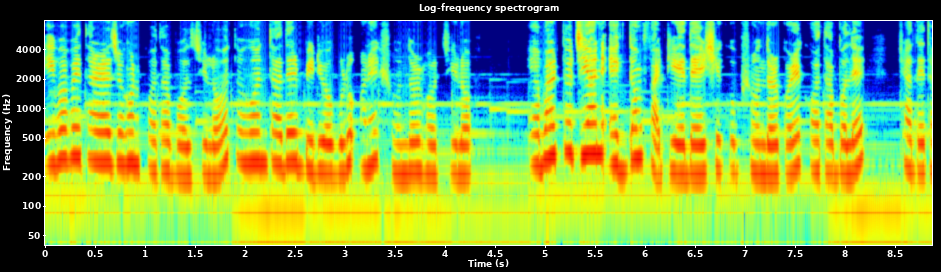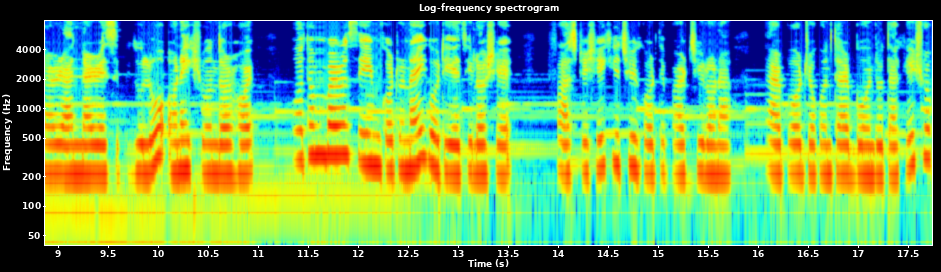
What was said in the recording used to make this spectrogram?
এইভাবে তারা যখন কথা বলছিল, তখন তাদের ভিডিওগুলো অনেক সুন্দর হচ্ছিল। এবার তো জিয়ান একদম ফাটিয়ে দেয়, সে খুব সুন্দর করে কথা বলে। সাথে তার রান্নার রেসিপিগুলো অনেক সুন্দর হয়। প্রথমবারও সেম ঘটনাই ঘটিয়েছিল সে। ফার্স্টে সে কিছুই করতে পারছিল না। তারপর যখন তার বন্ধু তাকে সব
